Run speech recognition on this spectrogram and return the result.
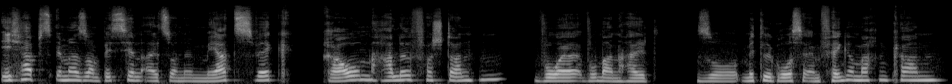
Ich habe es immer so ein bisschen als so eine Mehrzweck-Raumhalle verstanden, wo, wo man halt so mittelgroße Empfänge machen kann.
